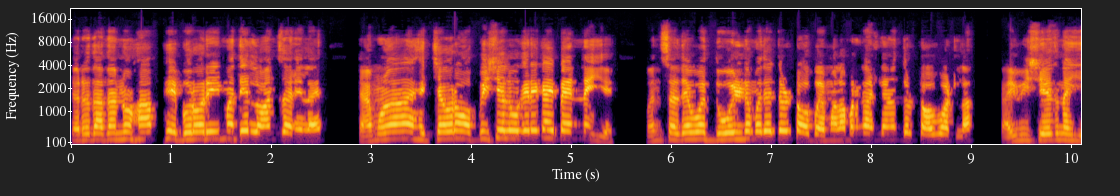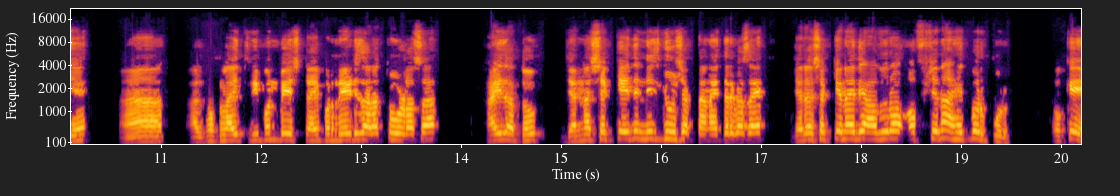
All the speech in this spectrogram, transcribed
तर दादांनो हा फेब्रुवारी मध्ये लॉन्च झालेला आहे. त्यामुळं ह्याच्यावर ऑफिशियल वगैरे काही बॅन नाहीये. पण सध्या वर्ल्डमध्ये तर टॉप आहे. मला पण घातल्यानंतर टॉप वाटला. काही विषयच नाहीये. अल्फा फ्लाय थ्री पण बेस्ट आहे. पण रेट जरा थोडासा हाय जातो. ज्यांना शक्य आहे त्यांनीच घेऊ शकता. नाहीतर कसं आहे ज्याला शक्य नाही ते अजून ऑप्शन आहेत भरपूर. ओके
